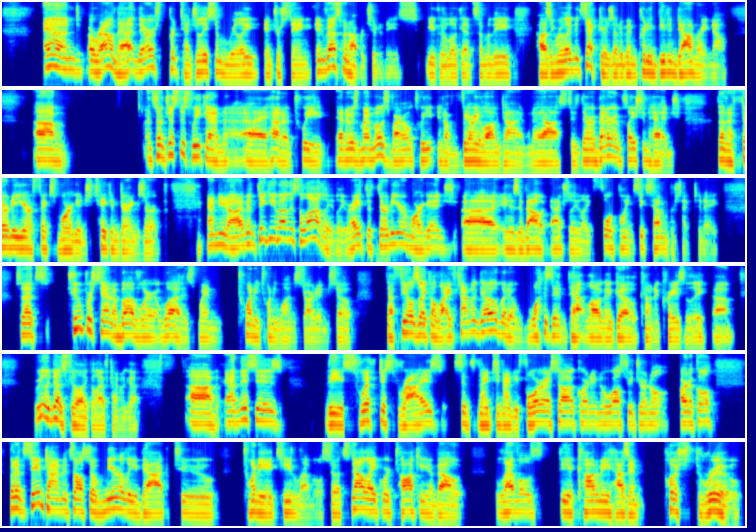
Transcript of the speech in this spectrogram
and around that, there are potentially some really interesting investment opportunities. You could look at some of the housing related sectors that have been pretty beaten down right now. Um, and so just this weekend, I had a tweet, and it was my most viral tweet in a very long time. And I asked, Is there a better inflation hedge than a 30 year fixed mortgage taken during ZIRP? And, you know, I've been thinking about this a lot lately, right? The 30 year mortgage uh, is about actually like 4.67% today. So that's 2% above where it was when 2021 started. So that feels like a lifetime ago, but it wasn't that long ago, kind of crazily. Um, really does feel like a lifetime ago. Um, and this is the swiftest rise since 1994, I saw, according to a Wall Street Journal article. But at the same time, it's also merely back to 2018 levels. So it's not like we're talking about levels the economy hasn't pushed through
